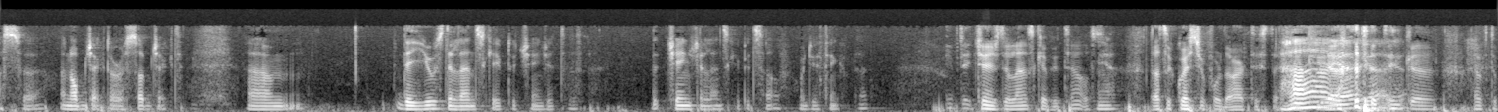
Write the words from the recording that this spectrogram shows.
as a, an object or a subject. Um, they use the landscape to change it, uh, th- change the landscape itself. What do you think of that? If they change the landscape itself, Yeah. that's a question for the artist. I think. Ah, yeah, I yeah, think uh, I have to.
